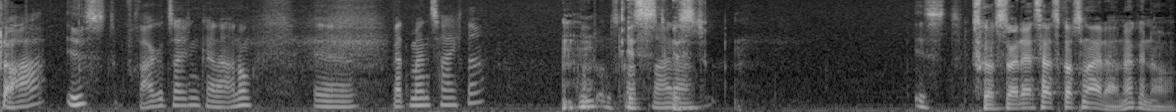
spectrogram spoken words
war, ist, Fragezeichen, keine Ahnung, äh, Batman-Zeichner. Mhm. Und, und Scott ist, Snyder ist. ist. Scott Snyder ist halt Scott Snyder, ne? Genau.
